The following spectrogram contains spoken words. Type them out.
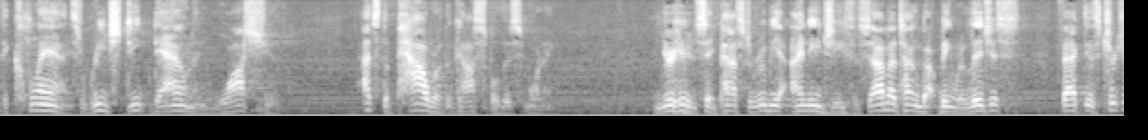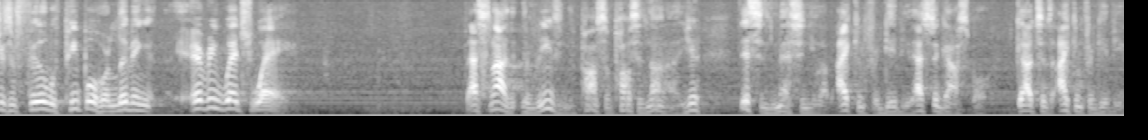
to cleanse, reach deep down and wash you. That's the power of the gospel this morning. And you're here to say, Pastor Rubi, I need Jesus. I'm not talking about being religious. Fact is, churches are filled with people who are living every which way. That's not the reason. The Apostle Paul says, no, no, this is messing you up. I can forgive you. That's the gospel. God says, I can forgive you.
